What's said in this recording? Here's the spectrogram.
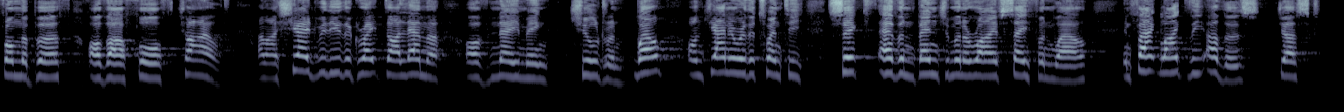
from the birth of our fourth child. And I shared with you the great dilemma of naming children. Well, on January the 26th, Evan Benjamin arrived safe and well. In fact, like the others, just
